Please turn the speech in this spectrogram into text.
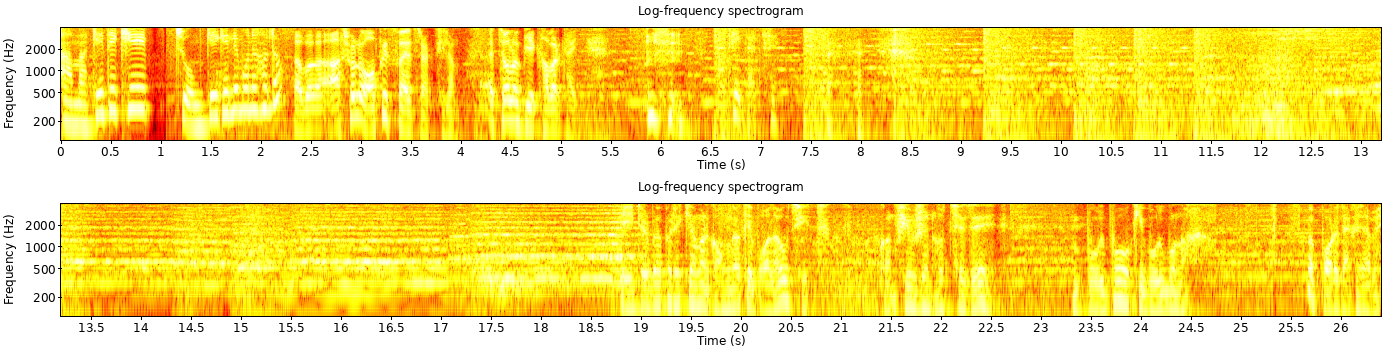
আমাকে দেখে চমকে গেলে মনে হলো? আবার আসলে অফিস ফাইলস রাখছিলাম। চলো গিয়ে খাবার খাই। ঠিক আছে। এইটার ব্যাপারে কি আমার গঙ্গাকে বলা উচিত? কনফিউশন হচ্ছে যে বলব কি বলব না। পরে দেখা যাবে।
